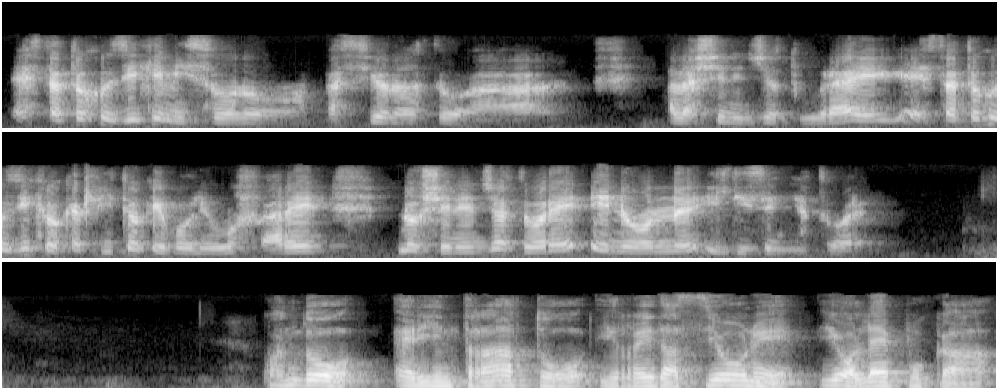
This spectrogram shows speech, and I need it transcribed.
è, stato così che mi sono appassionato a, alla sceneggiatura e è stato così che ho capito che volevo fare lo sceneggiatore e non il disegnatore. Quando è rientrato in redazione, io all'epoca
